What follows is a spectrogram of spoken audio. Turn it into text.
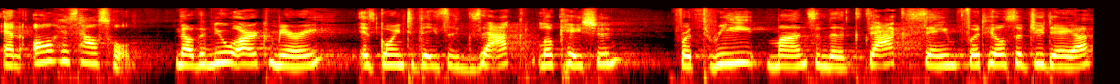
and all his household. Now, the new ark, Mary, is going to this exact location for three months in the exact same foothills of Judea.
